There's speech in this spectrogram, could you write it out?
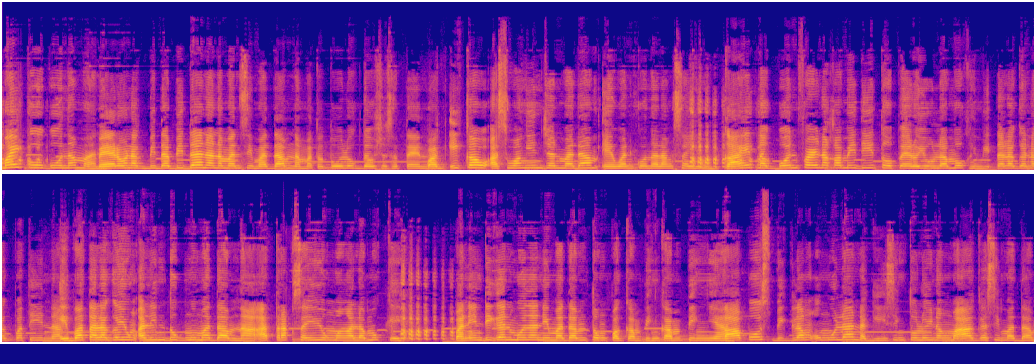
May kubo naman. Pero nagbida-bida na naman si Madam na matutulog daw siya sa tent. Pag ikaw aswangin dyan Madam, ewan ko na lang sa'yo. Kahit nag-bonfire na kami dito pero yung lamok hindi talaga nagpatinag. Iba talaga yung alindog mo Madam na attract sa'yo yung mga lamok eh. Panindigan muna ni Madam tong pagkamping-kamping niya. Tapos biglang umulan, nagising tuloy ng maaga si Madam.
